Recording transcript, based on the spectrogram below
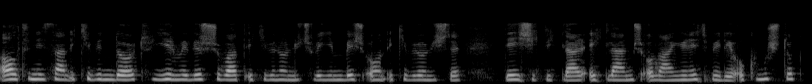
6 Nisan 2004, 21 Şubat 2013 ve 25-10-2013'te değişiklikler eklenmiş olan yönetmeliği okumuştuk.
